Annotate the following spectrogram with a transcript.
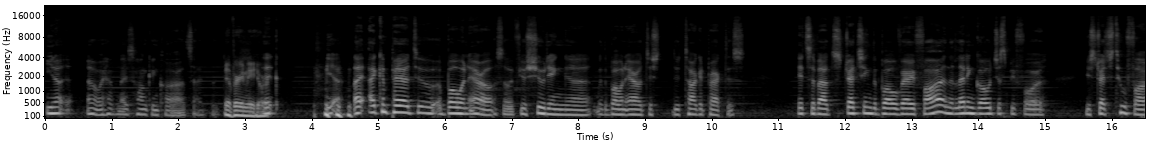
you know, oh, we have a nice honking car outside, but yeah, very New York. It- yeah, I, I compare it to a bow and arrow. So if you're shooting uh, with a bow and arrow to sh- do target practice, it's about stretching the bow very far and then letting go just before you stretch too far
